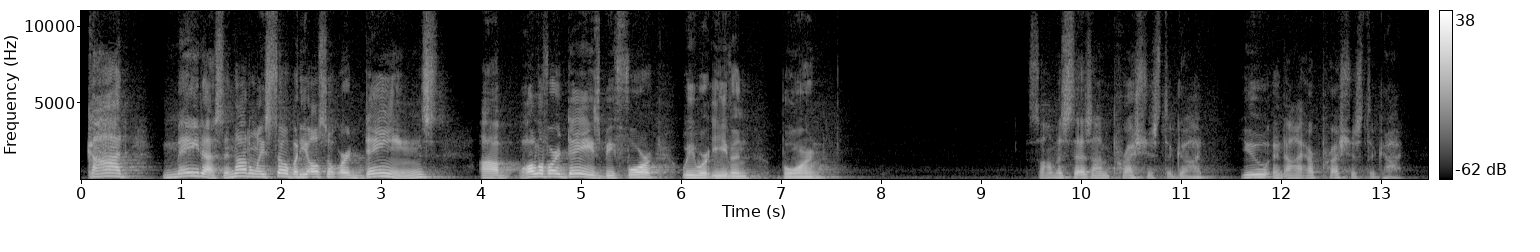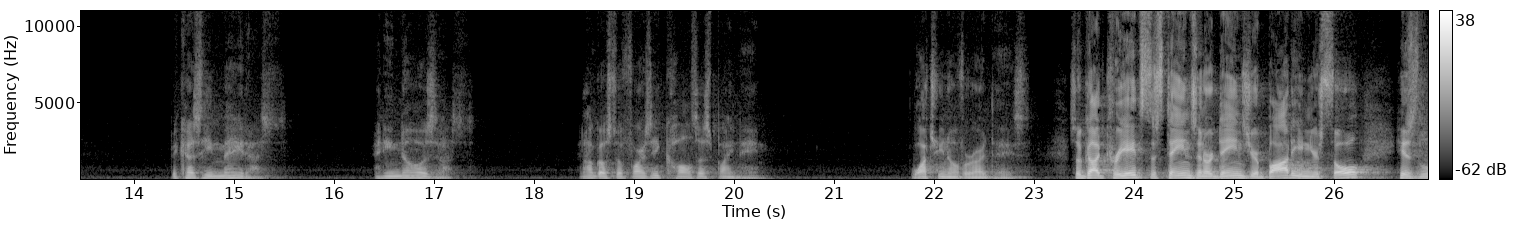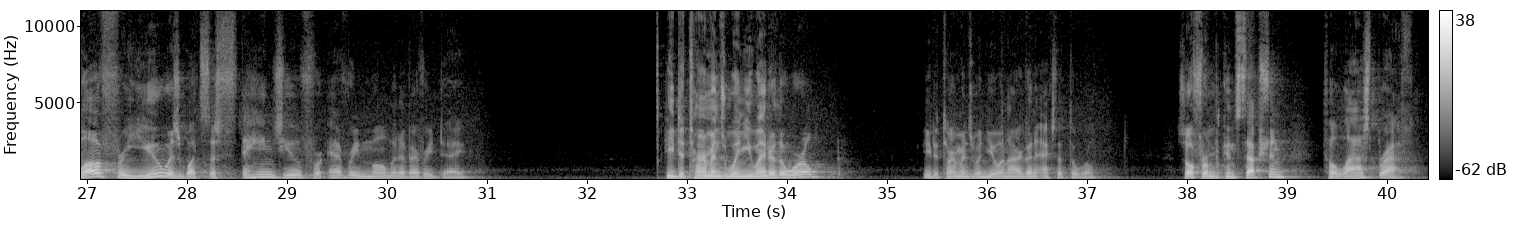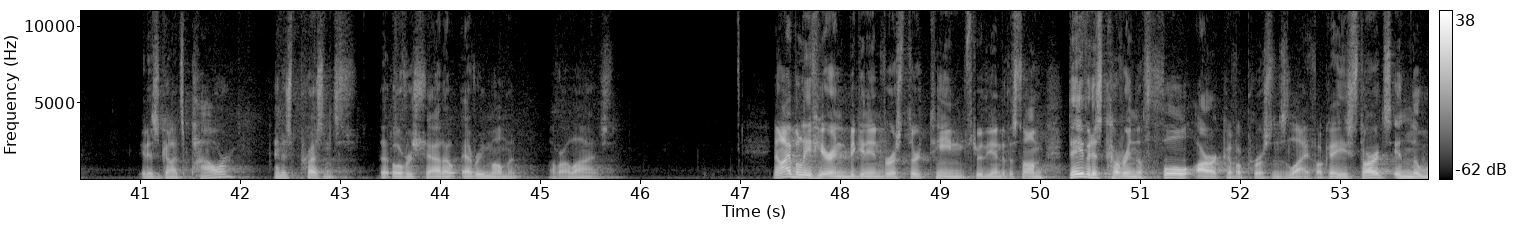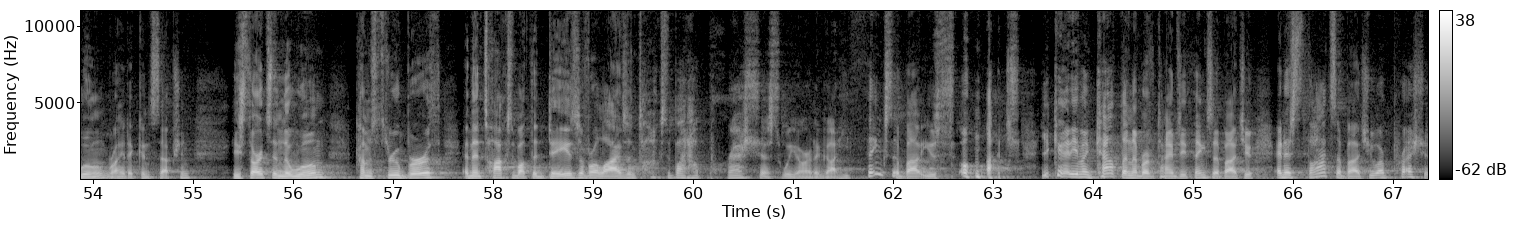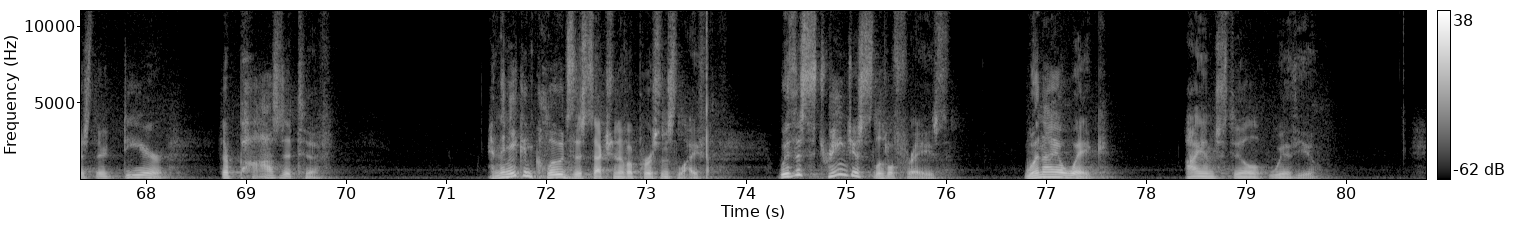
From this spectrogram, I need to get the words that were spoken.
God made us. And not only so, but He also ordains um, all of our days before we were even born. Psalmist says, I'm precious to God. You and I are precious to God because He made us and He knows us. And I'll go so far as He calls us by name, watching over our days. So God creates, sustains, and ordains your body and your soul. His love for you is what sustains you for every moment of every day. He determines when you enter the world, He determines when you and I are going to exit the world. So from conception to last breath, it is God's power and His presence that overshadow every moment of our lives. Now, I believe here in beginning in verse 13 through the end of the psalm, David is covering the full arc of a person's life. Okay, he starts in the womb, right, at conception. He starts in the womb, comes through birth, and then talks about the days of our lives and talks about how precious we are to God. He thinks about you so much. You can't even count the number of times he thinks about you. And his thoughts about you are precious, they're dear, they're positive. And then he concludes this section of a person's life with the strangest little phrase when I awake, I am still with you.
